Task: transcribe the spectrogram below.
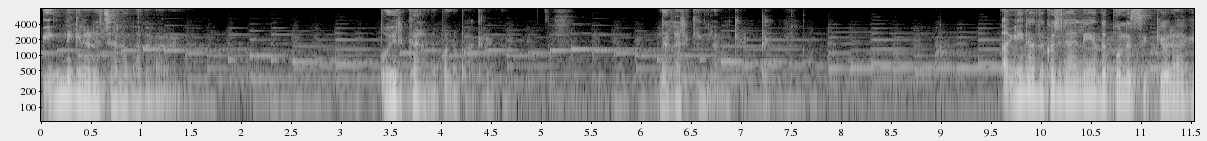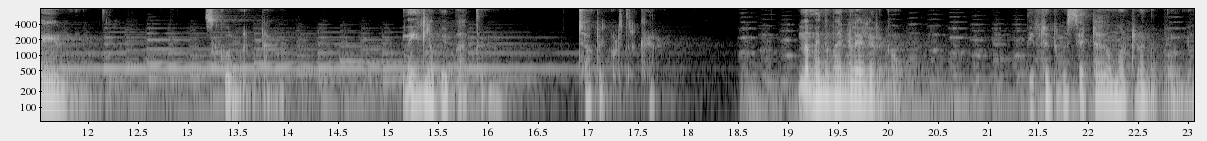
இன்னைக்கு நினைச்சா நம்ம அதை வேற போயிருக்காரு அந்த பொண்ணை பார்க்குறக்கு நல்லா இருக்கீங்களான்னு கேட்டு அகைன் அந்த கொஞ்ச நாள்லயே அந்த பொண்ணு செக்யூர் ஆகி ஸ்கூல் வந்துட்டாங்க. நேரில் போய் பார்த்து சாக்லேட் கொடுத்துருக்காரு. நம்ம இந்த மாதிரி நிலையில இருக்கோம். இவருக்கு நம்ம செட் ஆக மாட்டோம் அந்த பொண்ணு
